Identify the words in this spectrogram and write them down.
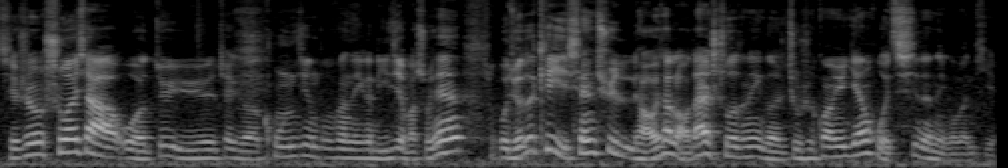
其实说一下我对于这个空镜部分的一个理解吧。首先，我觉得可以先去聊一下老戴说的那个，就是关于烟火气的那个问题。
